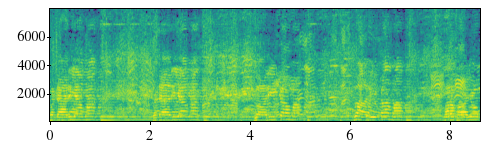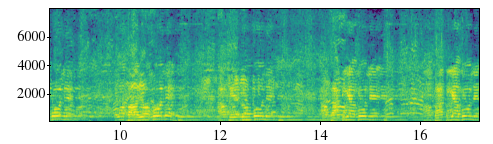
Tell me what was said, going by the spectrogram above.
ભંડારિયામાં ભંડારિયામાં, દ્વારિકામાં દ્વારિકામાં, મારા ભાઈઓ બોલે, પેલા ભાઈઓ બોલે, આ બહેનો બોલે, આ ભાટિયા બોલે, આ ભાટિયા બોલે,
